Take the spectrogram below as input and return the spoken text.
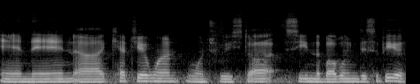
and then uh, catch you once we start seeing the bubbling disappear.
